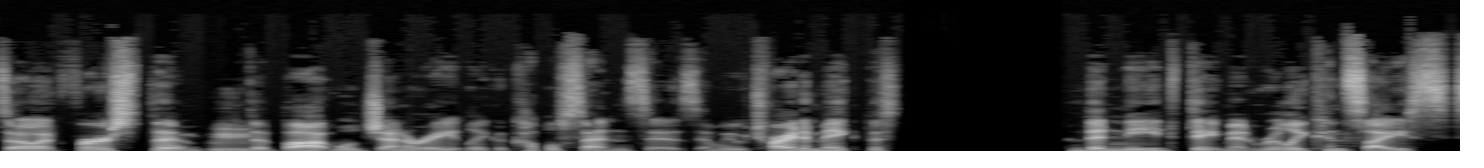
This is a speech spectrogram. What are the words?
So at first the mm. the bot will generate like a couple sentences and we try to make this the need statement really concise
